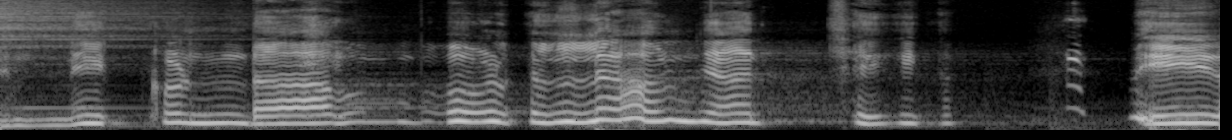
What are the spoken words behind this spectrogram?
എന്നെ കൊണ്ടാവുമ്പോൾ എല്ലാം ഞാൻ ചെയ്യാം. വീഴ.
